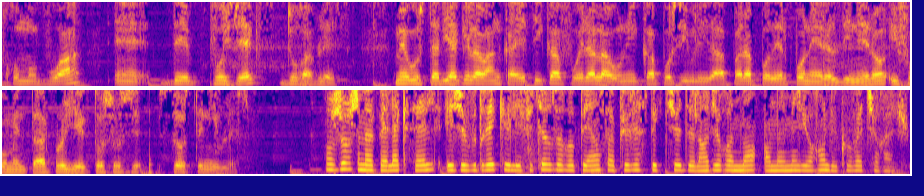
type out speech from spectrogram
promouvoir eh, des projets durables. Me gustaría que la banca ética fuera la única posibilidad para poder poner el dinero y fomentar proyectos sostenibles. Bonjour, je m'appelle Axel et je voudrais que les futurs Européens soient plus respectueux de l'environnement en améliorant le covoiturage.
